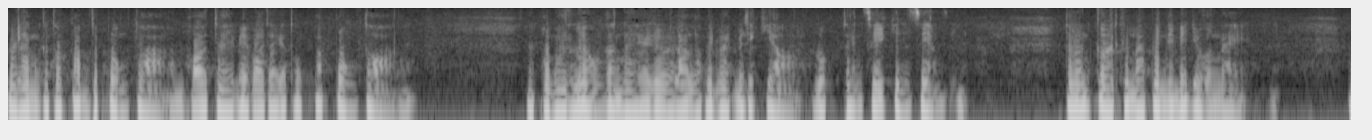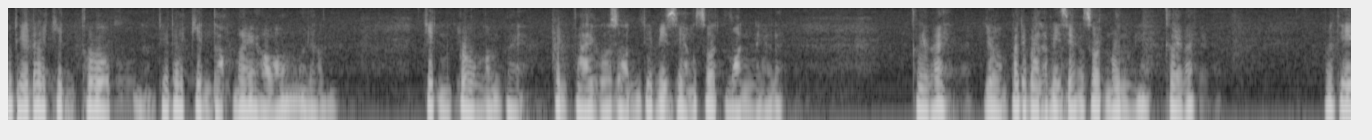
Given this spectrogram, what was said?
เวลามันกระทบปั๊มจะปรุงต่อมันพอใจไม่พอใจกระทบปั๊บปรุงต่อนะ พอมาเรื่องของข้างในคือเวลาเราปฏิบัติไม่ได้เกี่ยว รูปแสงสีกินเสียง แต่มันเกิดขึ้นมาเป็นนิมิตอยู่ข้างในบางทีได้กลิ่นทูบที่ได้กลิ่นดอกไม้หอมอะไรแบบนี้จิตปรุงขึ้นไป เป็นฝ่ายกุศลที่มีเสียงสวดมนต์เนี่ยนะเคยไหมโยมปฏิบัติแล้วมีเสียงสวดมนต์เนี่ยเคยไหมบางที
